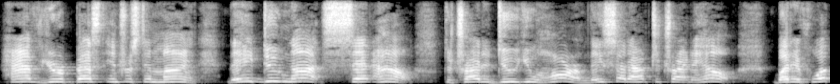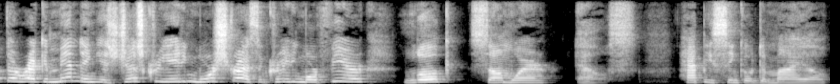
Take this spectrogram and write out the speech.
have your best interest in mind. They do not set out to try to do you harm. They set out to try to help. But if what they're recommending is just creating more stress and creating more fear, look somewhere else. Happy Cinco de Mayo.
